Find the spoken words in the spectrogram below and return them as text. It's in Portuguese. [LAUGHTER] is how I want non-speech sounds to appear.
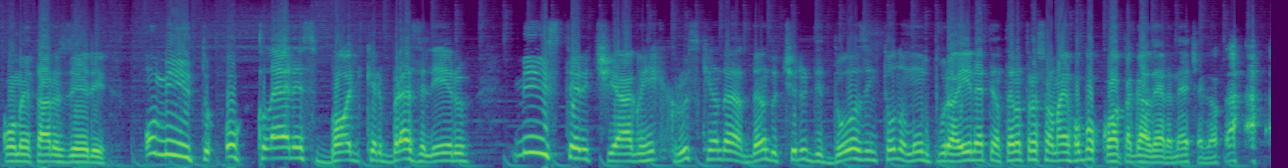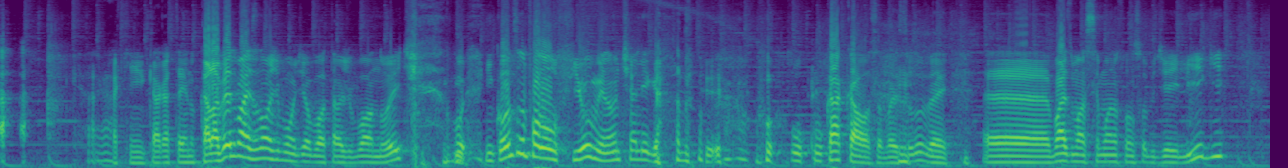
Comentários dele, o mito, o Clarence Bodker brasileiro, Mr. Thiago Henrique Cruz, que anda dando tiro de 12 em todo mundo por aí, né? Tentando transformar em Robocop a galera, né, Thiago? [LAUGHS] Caraca, o cara tá indo cada vez mais longe. Bom dia, boa tarde, boa noite. [LAUGHS] Enquanto não falou o filme, não tinha ligado o, o, o Cacau, mas tudo bem. É, mais uma semana falando sobre J-League.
